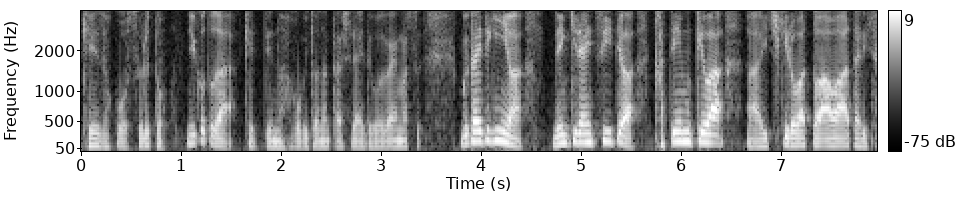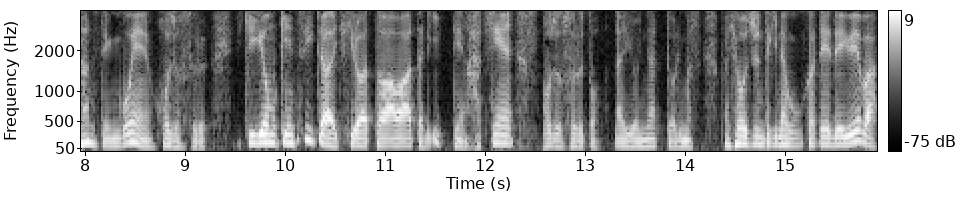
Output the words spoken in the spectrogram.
継続をするということが決定の運びとなった次第でございます。具体的には電気代については家庭向けは1キロワットアワーあたり3.5円補助する。企業向けについては1キロワットアワーあたり1.8円補助すると内容になっております、まあ、標準的なご家庭で言えば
